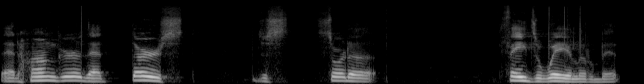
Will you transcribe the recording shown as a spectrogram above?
that hunger, that thirst, just sort of fades away a little bit.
